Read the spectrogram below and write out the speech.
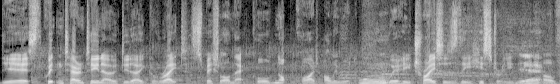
Yes, Quentin Tarantino did a great special on that called Not Quite Hollywood, Mm. where he traces the history Yeah. of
